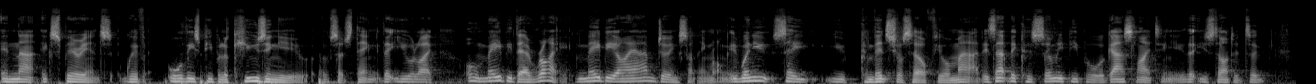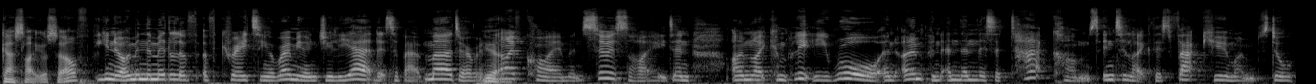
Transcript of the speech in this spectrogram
in that experience with all these people accusing you of such thing that you were like, oh, maybe they're right. Maybe I am doing something wrong. When you say you convince yourself you're mad, is that because so many people were gaslighting you that you started to gaslight yourself? You know, I'm in the middle of, of creating a Romeo and Juliet that's about murder and Yeah. knife crime and suicide, and I'm like completely raw and open, and then this attack comes into like this vacuum. I'm still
